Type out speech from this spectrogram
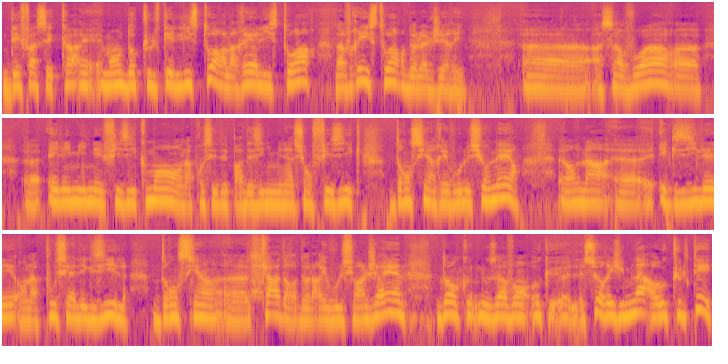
d'effacer carrément, d'occulter l'histoire, la réelle histoire, la vraie histoire de l'Algérie. Euh, à savoir euh, euh, éliminer physiquement, on a procédé par des éliminations physiques d'anciens révolutionnaires, on a exilé, on a poussé à l'exil d'anciens cadres de la révolution algérienne. Donc nous avons ce régime-là a occulté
